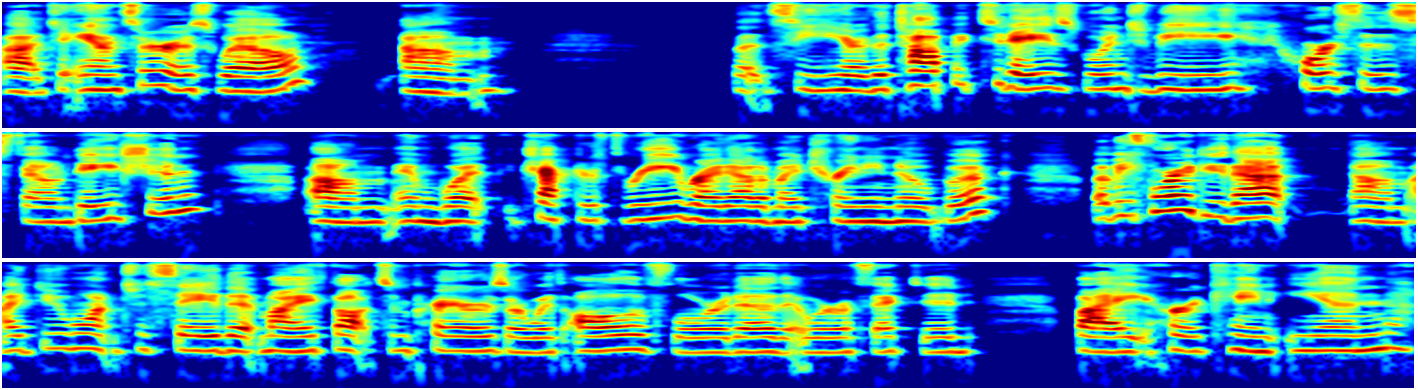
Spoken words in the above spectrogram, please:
uh, to answer as well. Um, let's see here. The topic today is going to be horses foundation um, and what chapter three, right out of my training notebook. But before I do that, um, I do want to say that my thoughts and prayers are with all of Florida that were affected by Hurricane Ian.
